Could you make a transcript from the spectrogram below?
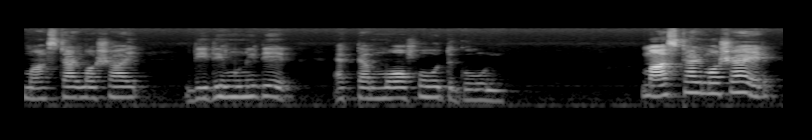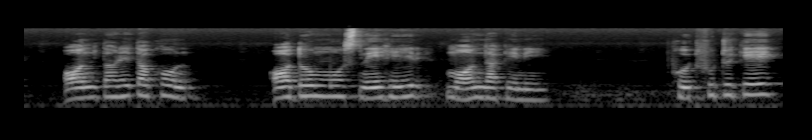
মাস্টার মশাই, দিদিমণিদের একটা মহৎ গুণ। মাস্টার মশাইয়ের অন্তরে তখন অদম্য স্নেহের মন্দাকিনী ফুটফুটুকে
